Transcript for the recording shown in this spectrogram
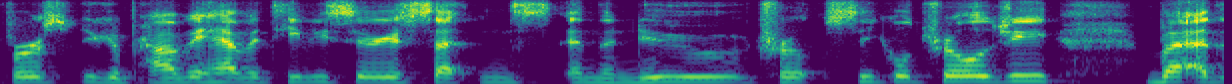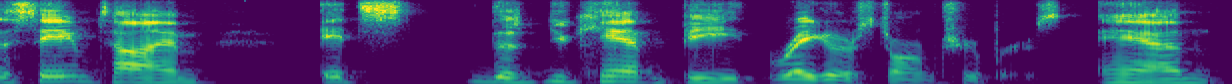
first you could probably have a tv series set in, the new sequel trilogy but at the same time it's the you can't beat regular stormtroopers and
